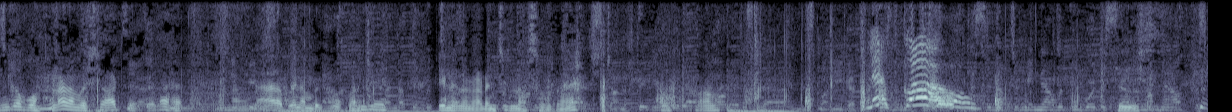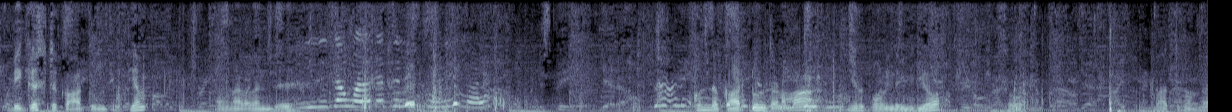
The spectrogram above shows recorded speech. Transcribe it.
எங்கே போனோன்னா நம்ம ஷார்ட்ஸ் இருக்கல நாங்கள் மேலே போய் நம்ம இப்போ உட்காந்து என்னென்ன நடந்துச்சுன்னு நான் சொல்கிறேன்! பிக்கஸ்ட் கார்ட்டூன் பத்தியம். அதனால் வந்து கொஞ்சம் கார்ட்டூன் தனமாக இருக்கும் இந்த வீடியோ ஸோ பார்த்துக்கோங்க.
